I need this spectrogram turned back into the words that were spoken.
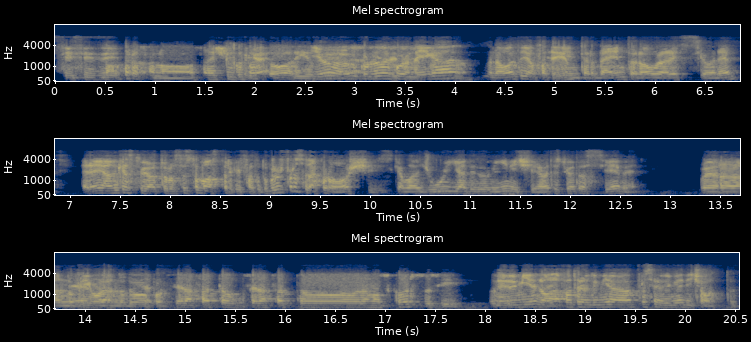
Sì, sì, sì. No, però sono, sono i fattori. Io, io con una collega, una volta abbiamo fatto sì. un intervento, no? una lezione, e lei anche ha studiato lo stesso master che hai fatto tu, forse la conosci, si chiama Giulia De Dominici, l'avete studiato assieme. O era l'anno eh, prima o l'anno dopo? Se l'ha, fatto, se l'ha fatto l'anno scorso, sì. Nel 2000, no, l'ha fatto nel 2000, forse nel 2018.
